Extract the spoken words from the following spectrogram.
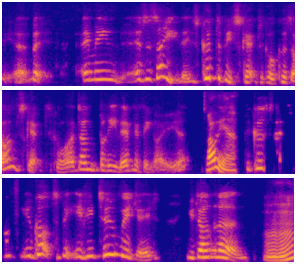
Yeah, but I mean, as I say, it's good to be skeptical because I'm skeptical. I don't believe everything I hear. Oh yeah, because you've got to be. If you're too rigid, you don't learn. Mm-hmm.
